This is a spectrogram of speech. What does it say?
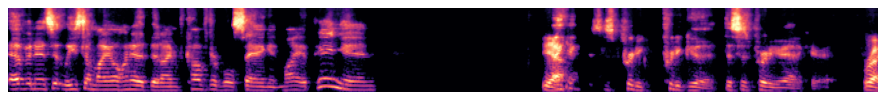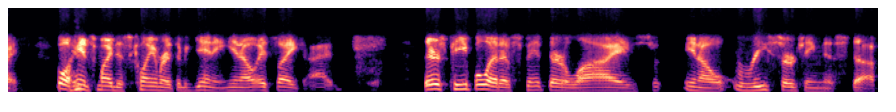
evidence, at least on my own head, that I'm comfortable saying, in my opinion, yeah, I think this is pretty pretty good. This is pretty accurate. Right. Well, hence my disclaimer at the beginning. You know, it's like I, there's people that have spent their lives, you know, researching this stuff.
